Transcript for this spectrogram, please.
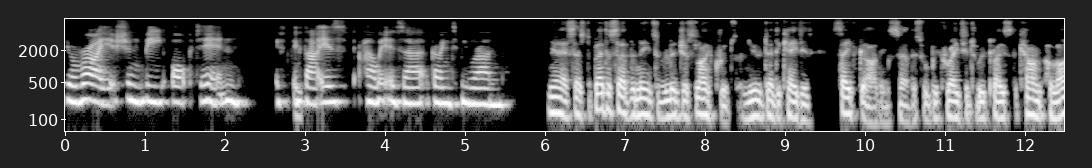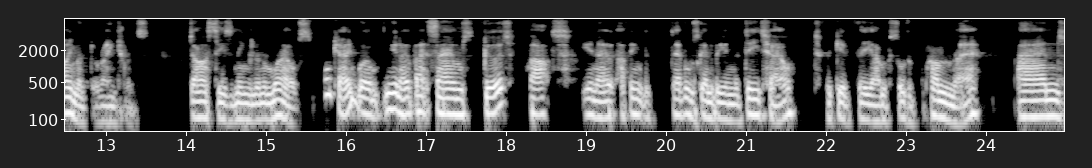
you're right. It shouldn't be opt in if, if mm. that is how it is uh, going to be run. Yeah, it says to better serve the needs of religious life groups, a new dedicated safeguarding service will be created to replace the current alignment arrangements dioceses in England and Wales. Okay, well, you know, that sounds good, but, you know, I think the devil's going to be in the detail, to forgive the um, sort of pun there, and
